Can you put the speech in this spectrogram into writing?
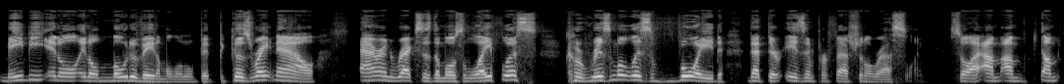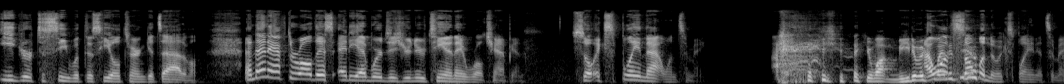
Maybe it'll it'll motivate him a little bit because right now Aron Rex is the most lifeless, charismaless void that there is in professional wrestling. So I, I'm I'm I'm eager to see what this heel turn gets out of him. And then after all this, Eddie Edwards is your new TNA World Champion. So explain that one to me. you want me to I want it to someone to explain it to me.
